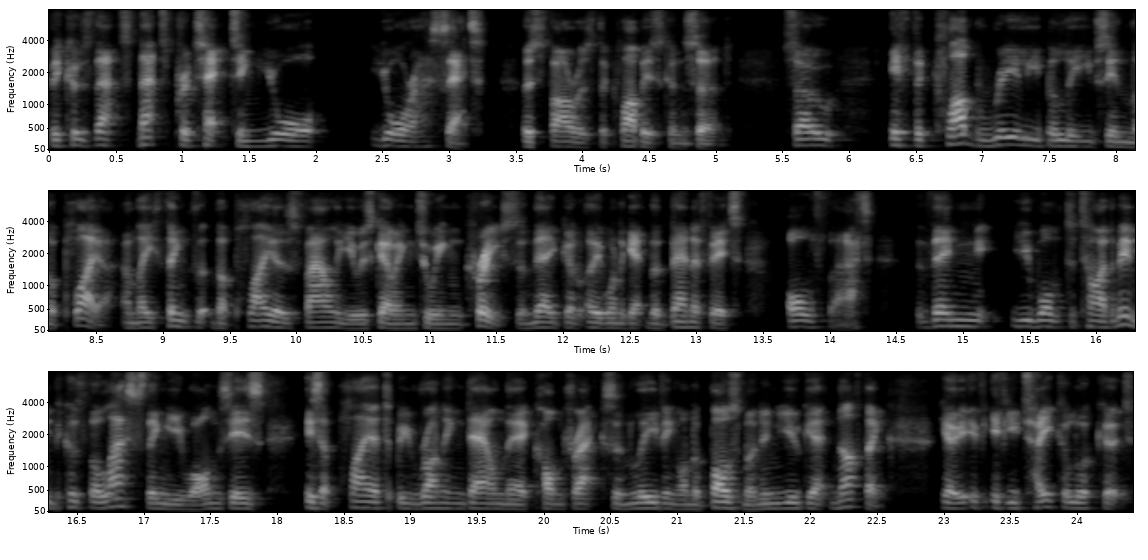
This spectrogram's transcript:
because that's that's protecting your your asset as far as the club is concerned. So if the club really believes in the player and they think that the player's value is going to increase and they're going, they want to get the benefit of that, then you want to tie them in because the last thing you want is is a player to be running down their contracts and leaving on a Bosman and you get nothing. You know, if, if you take a look at,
